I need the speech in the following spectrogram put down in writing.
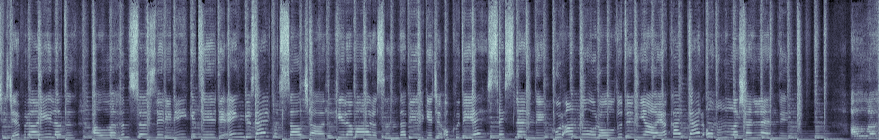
elçi Cebrail adı Allah'ın sözlerini getirdi. En güzel kutsal çağrı Hira mağarasında bir gece oku diye seslendi. Kur'an nur oldu dünyaya Kalpler onunla şenlendi. Allah'ım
